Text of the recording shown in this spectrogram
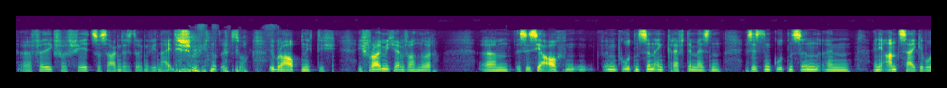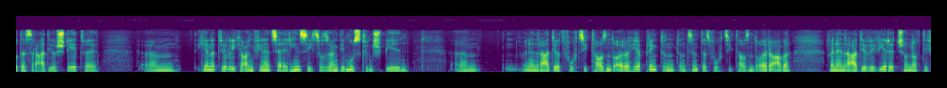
äh, völlig verfehlt zu sagen, dass ich da irgendwie neidisch bin oder so. Überhaupt nicht. Ich, ich freue mich einfach nur. Ähm, es ist ja auch im guten Sinn ein Kräftemessen. Es ist im guten Sinn ein, eine Anzeige, wo das Radio steht, weil ähm, hier natürlich auch in finanzieller Hinsicht sozusagen die Muskeln spielen. Ähm, wenn ein Radio 50.000 Euro herbringt, dann, dann sind das 50.000 Euro, aber wenn ein Radio wie wir jetzt schon auf die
